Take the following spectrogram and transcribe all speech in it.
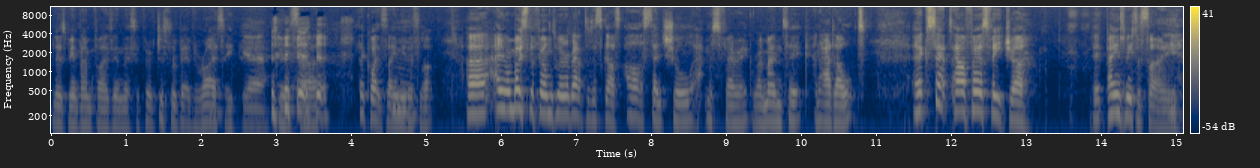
lesbian vampires in this, if, just for a bit of variety. Yeah. 'cause, uh, they're quite samey, this lot. Uh, anyway, most of the films we're about to discuss are sensual, atmospheric, romantic, and adult. Except our first feature, it pains me to say,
